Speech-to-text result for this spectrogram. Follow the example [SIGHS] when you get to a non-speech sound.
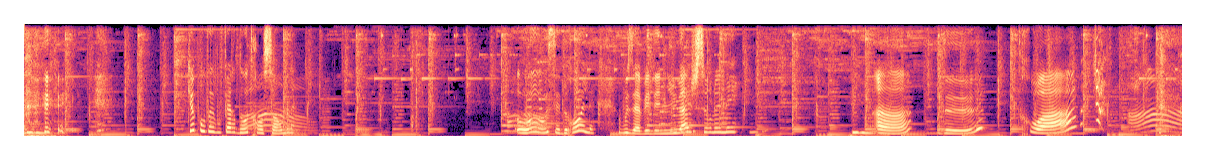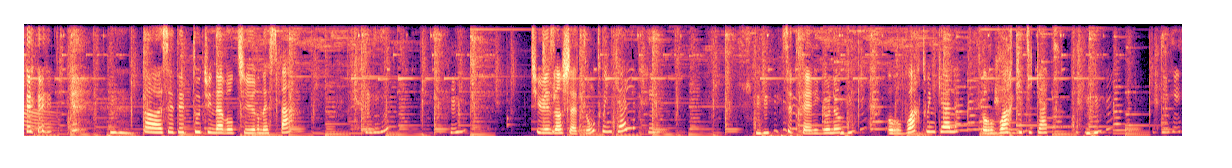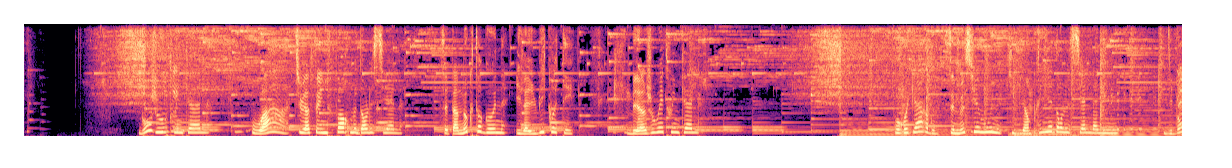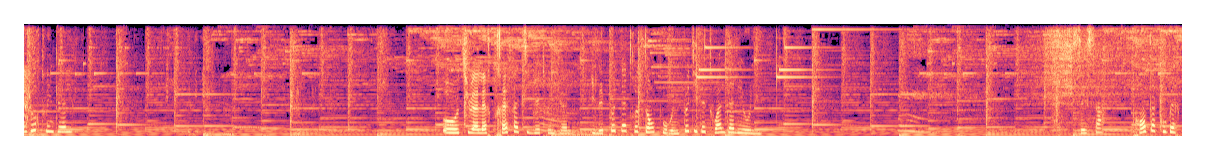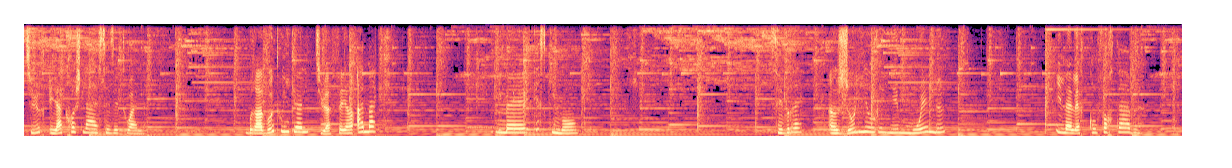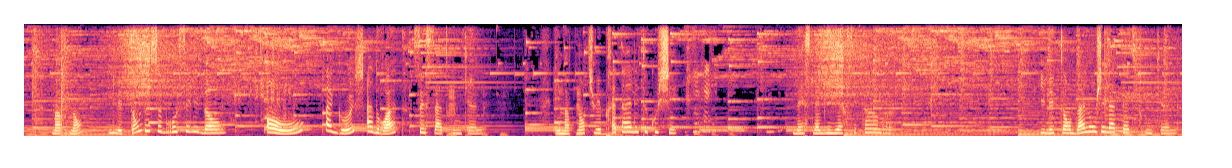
que pouvez-vous faire d'autre ensemble? Oh, c'est drôle. Vous avez des nuages sur le nez. Un, deux, trois. [LAUGHS] Ah, c'était toute une aventure, n'est-ce pas? Tu es un chaton, Twinkle? C'est très rigolo. Au revoir, Twinkle. Au revoir, Kitty Cat. Bonjour, Twinkle. Waouh, tu as fait une forme dans le ciel. C'est un octogone, il a huit côtés. Bien joué, Twinkle. Oh, regarde, c'est Monsieur Moon qui vient briller dans le ciel la nuit. Dis bonjour, Twinkle. Oh, tu as l'air très fatigué, Twinkle. Il est peut-être temps pour une petite étoile d'aller au lit. C'est ça. Prends ta couverture et accroche-la à ces étoiles. Bravo, Twinkle, tu as fait un hamac. Mais qu'est-ce qui manque? C'est vrai, un joli oreiller moelleux. Il a l'air confortable. Maintenant, il est temps de se brosser les dents. En haut, à gauche, à droite, c'est ça, Twinkle. Et maintenant, tu es prête à aller te coucher. Laisse la lumière s'éteindre. Il est temps d'allonger la tête, Twinkle.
